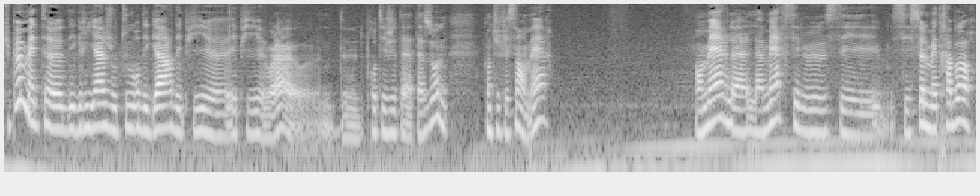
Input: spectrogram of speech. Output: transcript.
tu peux mettre euh, des grillages autour, des gardes, et puis, et puis voilà, de, protéger ta, ta zone. Quand tu fais ça en mer, en mer, la, mer, c'est le, c'est, seul maître à bord.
